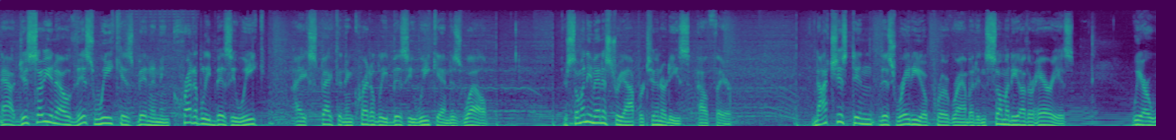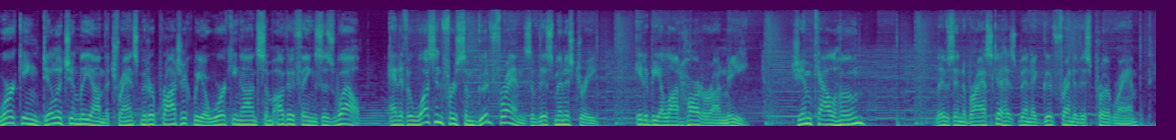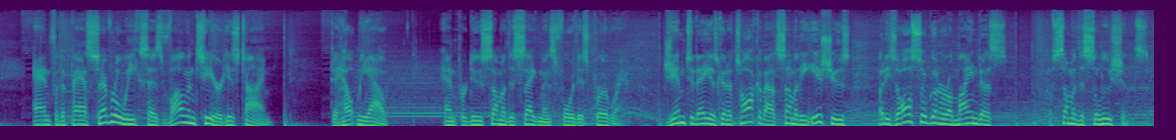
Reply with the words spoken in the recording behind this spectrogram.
Now, just so you know, this week has been an incredibly busy week. I expect an incredibly busy weekend as well. There's so many ministry opportunities out there, not just in this radio program, but in so many other areas. We are working diligently on the transmitter project. We are working on some other things as well. And if it wasn't for some good friends of this ministry, it'd be a lot harder on me. Jim Calhoun lives in Nebraska, has been a good friend of this program, and for the past several weeks has volunteered his time to help me out and produce some of the segments for this program. Jim today is going to talk about some of the issues, but he's also going to remind us of some of the solutions.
